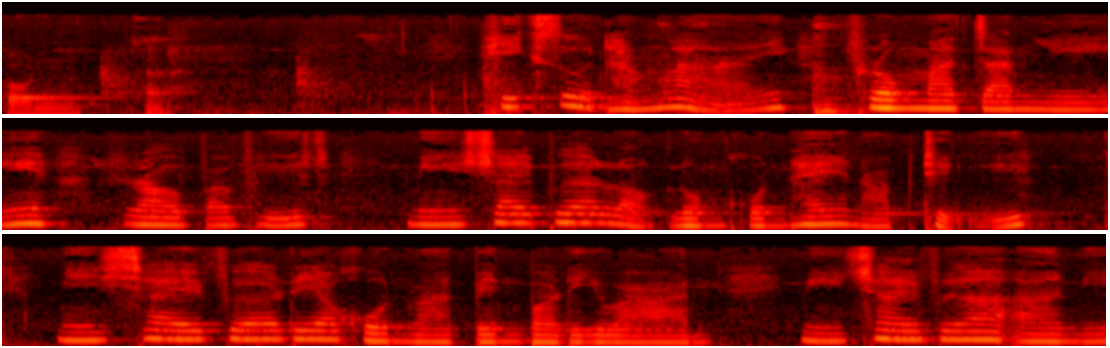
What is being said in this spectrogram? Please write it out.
พ้นภิกษุทั้งหลาย พรหมจรรย์นี้ เราประพฤติมิใช่เพื่อหลอกลวงคนให้นับถือ มีใช่เพื่อเรียกคนมาเป็นบริวารมีใช่เพื่ออานิ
